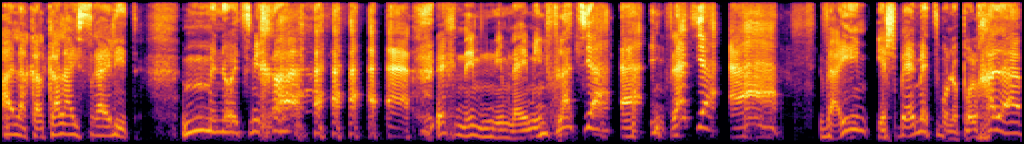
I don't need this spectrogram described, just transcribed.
על הכלכלה הישראלית. מנועי צמיחה, איך נמ- נמנעים אינפלציה, אה, אינפלציה, אה. והאם יש באמת מונופול חלב?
